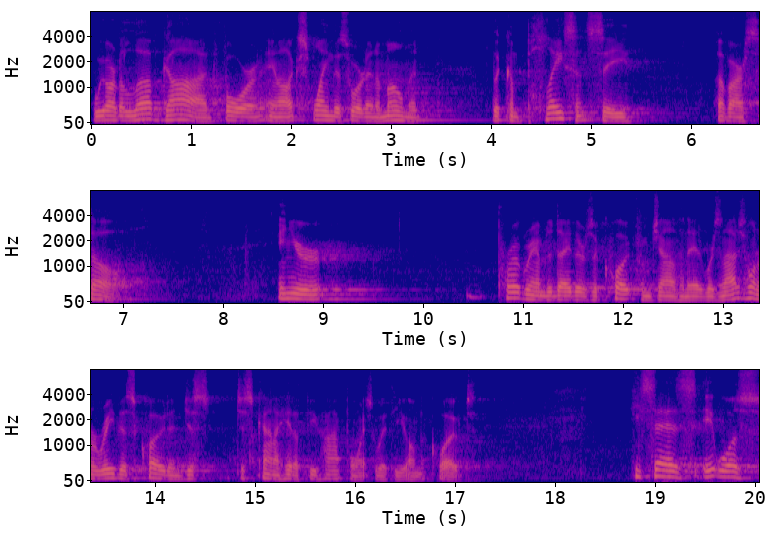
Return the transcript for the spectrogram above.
We are to love God for, and I'll explain this word in a moment, the complacency of our soul. In your program today, there's a quote from Jonathan Edwards, and I just want to read this quote and just, just kind of hit a few high points with you on the quote. He says it was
